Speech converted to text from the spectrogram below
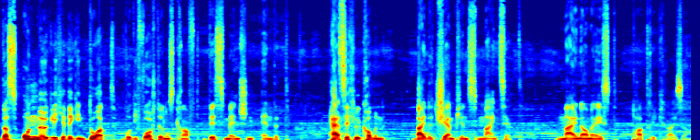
Das Unmögliche beginnt dort, wo die Vorstellungskraft des Menschen endet. Herzlich willkommen bei The Champions Mindset. Mein Name ist Patrick Reiser.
